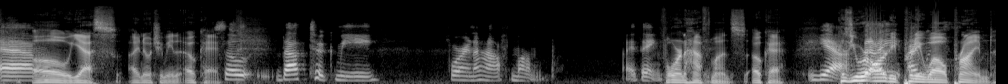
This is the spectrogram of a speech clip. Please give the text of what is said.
Um oh yes i know what you mean okay so that took me four and a half months, I think. four and a half months okay yeah. because you were but I- already pretty I would well primed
